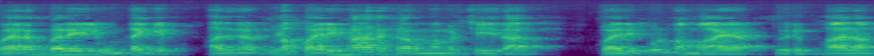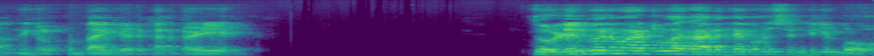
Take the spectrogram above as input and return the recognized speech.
പരമ്പരയിൽ ഉണ്ടെങ്കിൽ അതിനായിട്ടുള്ള പരിഹാര കർമ്മങ്ങൾ ചെയ്താൽ പരിപൂർണമായ ഒരു ഫലം നിങ്ങൾക്ക് ഉണ്ടാക്കിയെടുക്കാൻ കഴിയും. തൊഴിൽപരമായിട്ടുള്ള കാര്യത്തെക്കുറിച്ച് ചിന്തിക്കുമ്പോൾ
